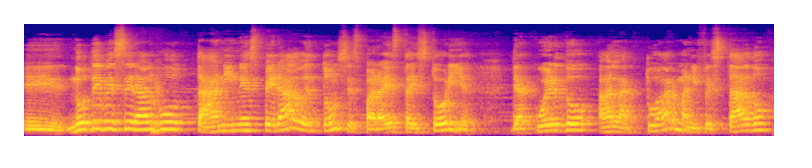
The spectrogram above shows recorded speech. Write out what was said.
eh, no debe ser algo tan inesperado entonces para esta historia, de acuerdo al actuar manifestado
